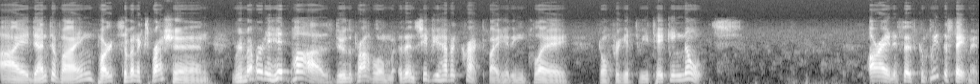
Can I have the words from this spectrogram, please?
Identifying parts of an expression. Remember to hit pause, do the problem, then see if you have it correct by hitting play. Don't forget to be taking notes. All right, it says complete the statement.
